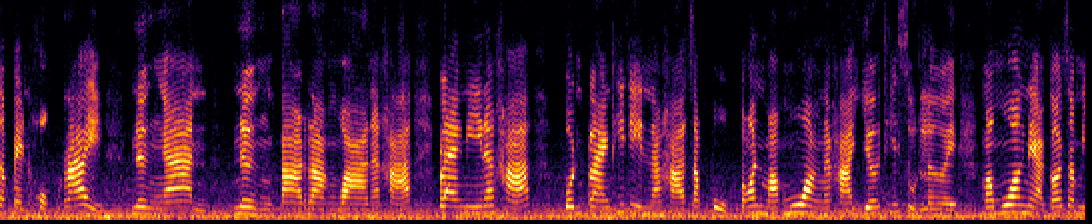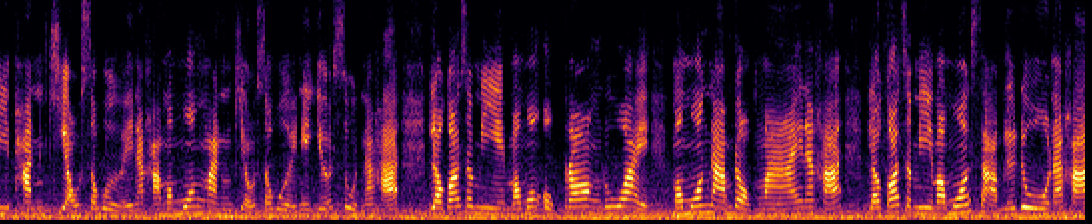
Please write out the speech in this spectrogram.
จะเป็น 6 ไร่ 1 งาน 1 ตารางวานะคะ แปลงนี้นะคะ บนแปลงที่ดินนะคะ จะปลูกต้นมะม่วงนะคะ เยอะที่สุดเลย มะม่วงเนี่ยก็จะมีพันธุ์เขียวเสวยนะคะ มะม่วงมันเขียวเสวยเนี่ยเยอะสุดนะคะ แล้วก็จะมีมะม่วงอกร่องด้วย มะม่วงน้ำดอกไม้นะคะ แล้วก็จะมีมะม่วงสามฤดูนะคะ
